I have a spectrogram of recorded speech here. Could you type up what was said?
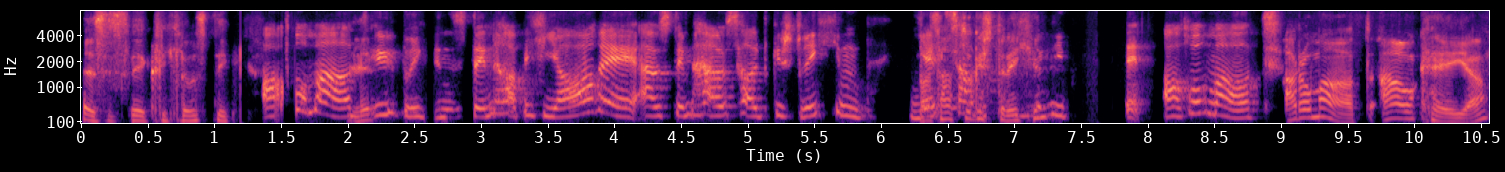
Es ist wirklich lustig. Aromat ja. übrigens, den habe ich Jahre aus dem Haushalt gestrichen. Was Jetzt hast du gestrichen? Aromat. Aromat, ah, okay, ja.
